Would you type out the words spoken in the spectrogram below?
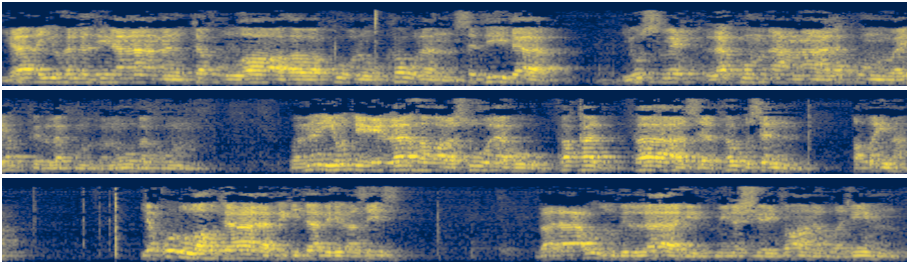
يا أيها الذين آمنوا اتقوا الله وقولوا قولا سديدا يصلح لكم أعمالكم ويغفر لكم ذنوبكم. ومن يطع الله ورسوله فقد فاز فوزا عظيما. يقول الله تعالى في كتابه العزيز بعد أعوذ بالله من الشيطان الرجيم.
